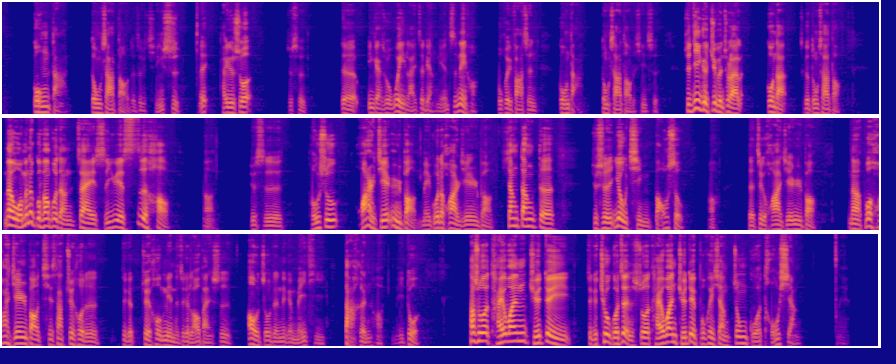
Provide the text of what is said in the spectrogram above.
攻打东沙岛的这个情势。哎，他就说，就是呃，应该说未来这两年之内哈，不会发生攻打东沙岛的形势。所以第一个剧本出来了，攻打这个东沙岛。那我们的国防部长在十一月四号啊，就是投书《华尔街日报》，美国的《华尔街日报》，相当的，就是右倾保守啊。的这个《华尔街日报》，那不过《华尔街日报》其实它最后的这个最后面的这个老板是澳洲的那个媒体大亨哈梅多，他说台湾绝对这个邱国正说台湾绝对不会向中国投降，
